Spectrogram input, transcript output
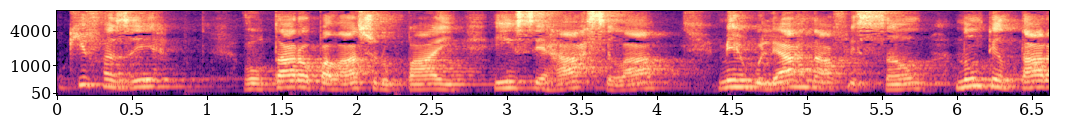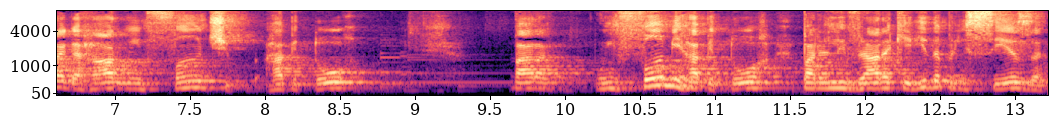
O que fazer? voltar ao palácio do pai e encerrar-se lá, mergulhar na aflição, não tentar agarrar o infante raptor para o infame raptor para livrar a querida princesa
